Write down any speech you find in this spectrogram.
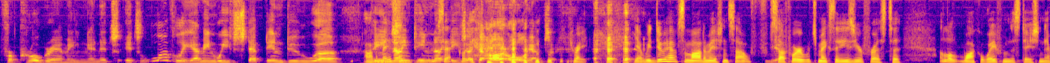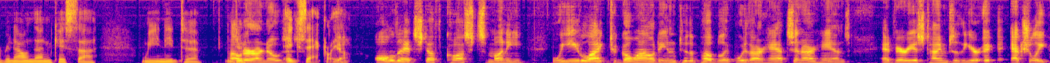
for programming, and it's it's lovely. I mean, we've stepped into uh, the Automation, 1990s. I exactly. thi- oh, oh, yeah, I'm sorry. right. Yeah, we do have some automation Yeah. software, which makes it easier for us to a little walk away from the station every now and then in case uh, we need to do- Powder our noses. Exactly. Yeah. All that stuff costs money. We like to go out into the public with our hats in our hands at various times of the year. Actually,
